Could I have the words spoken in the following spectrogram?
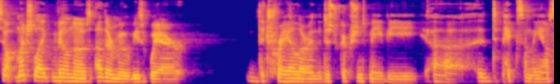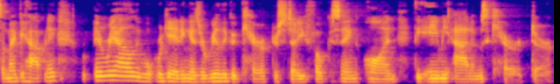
So, much like Villeneuve's other movies, where the trailer and the descriptions maybe uh, depict something else that might be happening. In reality, what we're getting is a really good character study focusing on the Amy Adams character.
